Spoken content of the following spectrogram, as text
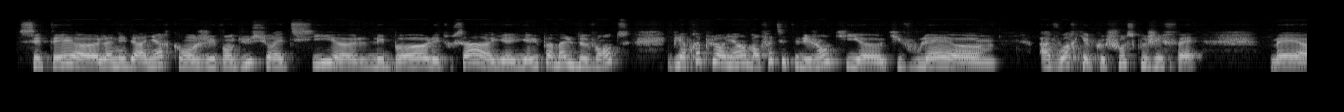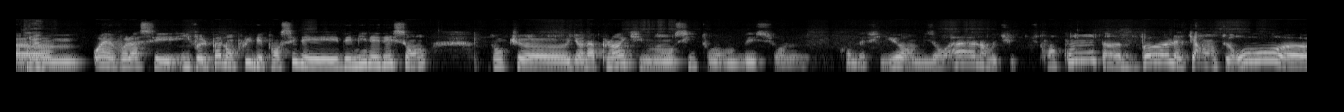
c'était euh, l'année dernière quand j'ai vendu sur Etsy les bols et tout ça. Il y, y, a eu pas mal de ventes. Et puis après plus rien. Mais en fait, c'était des gens qui qui voulaient avoir quelque chose que j'ai fait. Mais euh, ouais. voilà, c'est ils veulent pas non plus dépenser des, des mille et des cents. Donc euh, il y en a plein qui m'ont aussi tombé sur le coin de la figure en me disant ah non mais tu, te rends compte un bol à 40 euros euh,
